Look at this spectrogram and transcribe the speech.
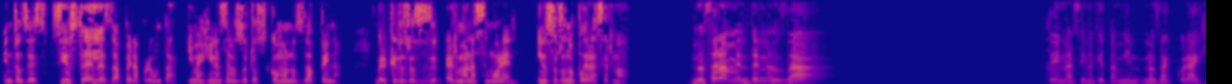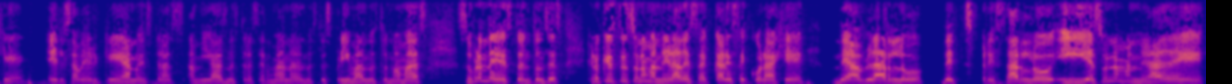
Entonces, si a ustedes les da pena preguntar, imagínense a nosotros cómo nos da pena ver que nuestras hermanas se mueren y nosotros no poder hacer nada. No solamente nos da pena, sino que también nos da coraje el saber que a nuestras amigas, nuestras hermanas, nuestras primas, nuestras mamás sufren de esto. Entonces, creo que esta es una manera de sacar ese coraje, de hablarlo, de expresarlo y es una manera de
